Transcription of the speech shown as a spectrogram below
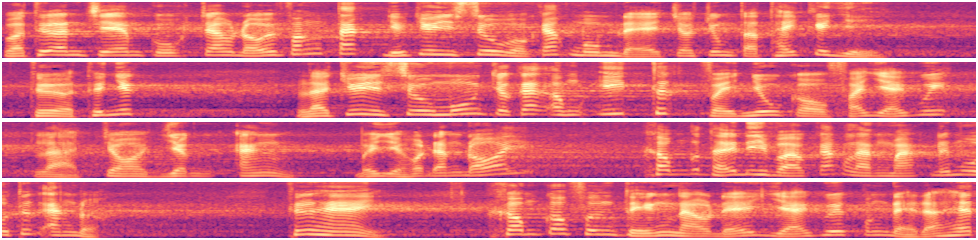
Và thưa anh chị em, cuộc trao đổi vắn tắt giữa Chúa Giêsu và các môn đệ cho chúng ta thấy cái gì? Thưa, thứ nhất là Chúa Giêsu muốn cho các ông ý thức về nhu cầu phải giải quyết là cho dân ăn. Bây giờ họ đang đói không có thể đi vào các làng mạc để mua thức ăn được. Thứ hai không có phương tiện nào để giải quyết vấn đề đó hết.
